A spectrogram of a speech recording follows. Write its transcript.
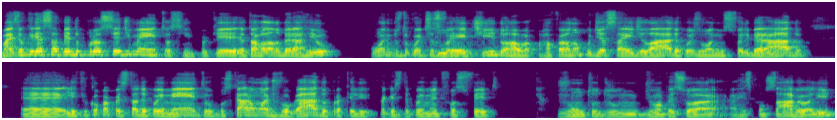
Mas eu queria saber do procedimento, assim, porque eu estava lá no Beira Rio, o ônibus do Corinthians foi retido, o Rafael não podia sair de lá, depois o ônibus foi liberado, é, ele ficou para prestar depoimento, buscaram um advogado para que, ele, que esse depoimento fosse feito junto de, um, de uma pessoa responsável ali.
